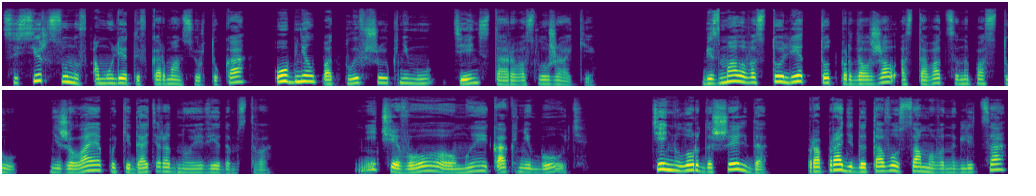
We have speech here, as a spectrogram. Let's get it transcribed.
Цессир, сунув амулеты в карман сюртука, обнял подплывшую к нему тень старого служаки. Без малого сто лет тот продолжал оставаться на посту, не желая покидать родное ведомство. «Ничего, мы как-нибудь». Тень лорда Шельда, прапрадеда того самого наглеца,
